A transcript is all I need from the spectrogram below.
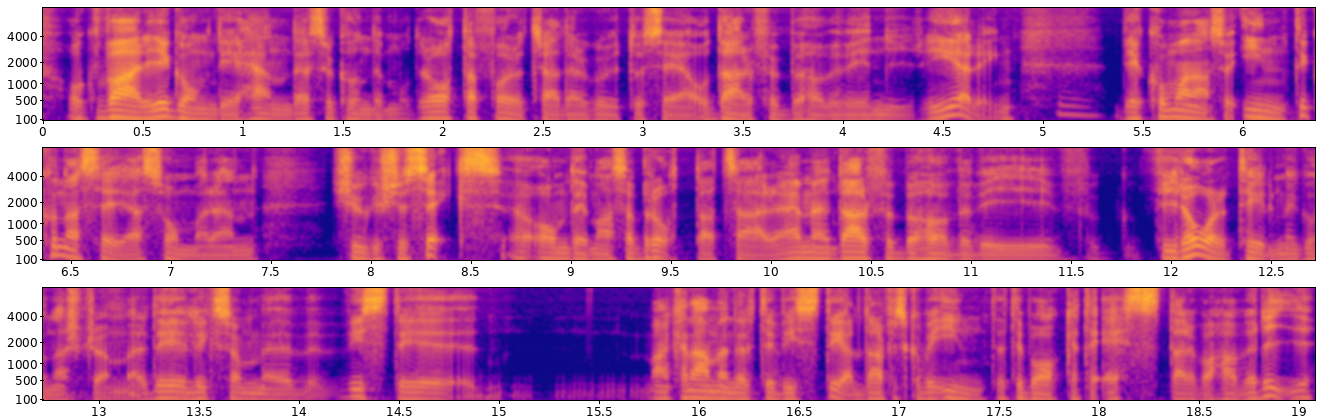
Och varje gång det hände så kunde moderata företrädare gå ut och säga och därför behöver vi en ny regering. Mm. Det kommer man alltså inte kunna säga sommaren 2026 om det är massa brott att så här, nej men därför behöver vi fyra år till med Gunnar Strömmer. Det är liksom, eh, visst det, man kan använda det till viss del. Därför ska vi inte tillbaka till S där det var haveri.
